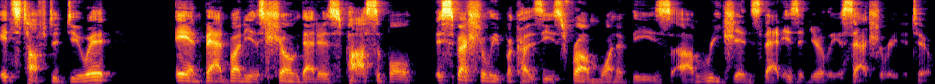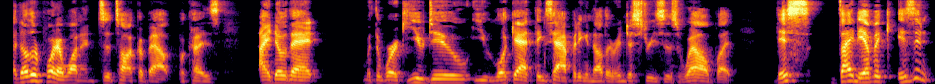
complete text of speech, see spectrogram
it's tough to do it. And Bad Bunny has shown that it is possible, especially because he's from one of these um, regions that isn't nearly as saturated too. Another point I wanted to talk about because I know that with the work you do, you look at things happening in other industries as well. But this dynamic isn't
